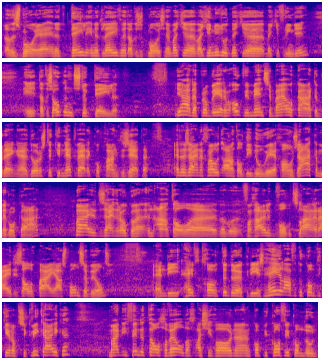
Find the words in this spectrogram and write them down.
dat is mooi hè. En het delen in het leven, dat is het mooiste. En wat je, wat je nu doet met je, met je vriendin, eh, dat is ook een stuk delen. Ja, daar proberen we ook weer mensen bij elkaar te brengen. Door een stukje netwerk op gang te zetten. En er zijn een groot aantal die doen weer gewoon zaken met elkaar. Maar er zijn er ook een aantal, uh, Van Guilijk bijvoorbeeld, slagerij. Die is al een paar jaar sponsor bij ons. En die heeft het gewoon te druk. Die is heel af en toe komt een keer op het circuit kijken. Maar die vindt het al geweldig als je gewoon een kopje koffie komt doen.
